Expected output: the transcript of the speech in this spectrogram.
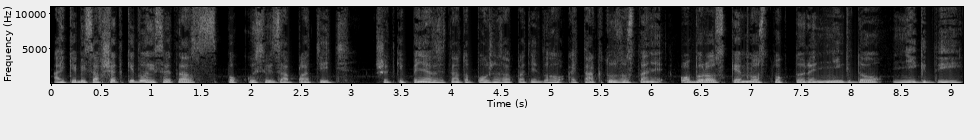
Aj keby sa všetky dlhy sveta pokúsili zaplatiť, všetky peniaze sa na to použijú na zaplatenie dlho, aj takto zostane obrovské množstvo, ktoré nikto nikdy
